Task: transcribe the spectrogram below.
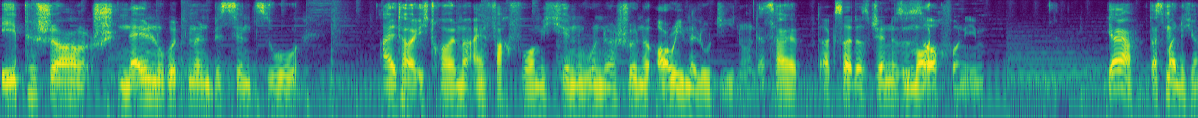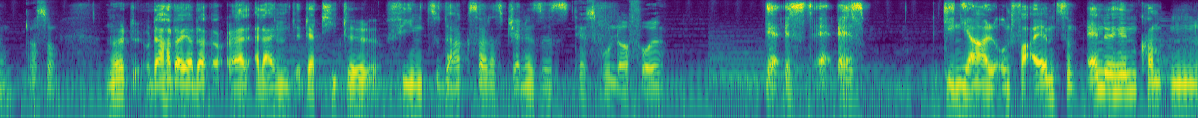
epischer, schnellen Rhythmen bis hin zu Alter, ich träume einfach vor mich hin, wunderschöne Ori-Melodien. Und deshalb, Darksiders Genesis ist Mod- auch von ihm. ja, ja, das meine ich ja. Achso. Ne, und da hat er ja da, allein der Titel-Theme zu Darksiders Genesis, Der ist wundervoll. der ist, er, er ist genial. Und vor allem zum Ende hin kommt ein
